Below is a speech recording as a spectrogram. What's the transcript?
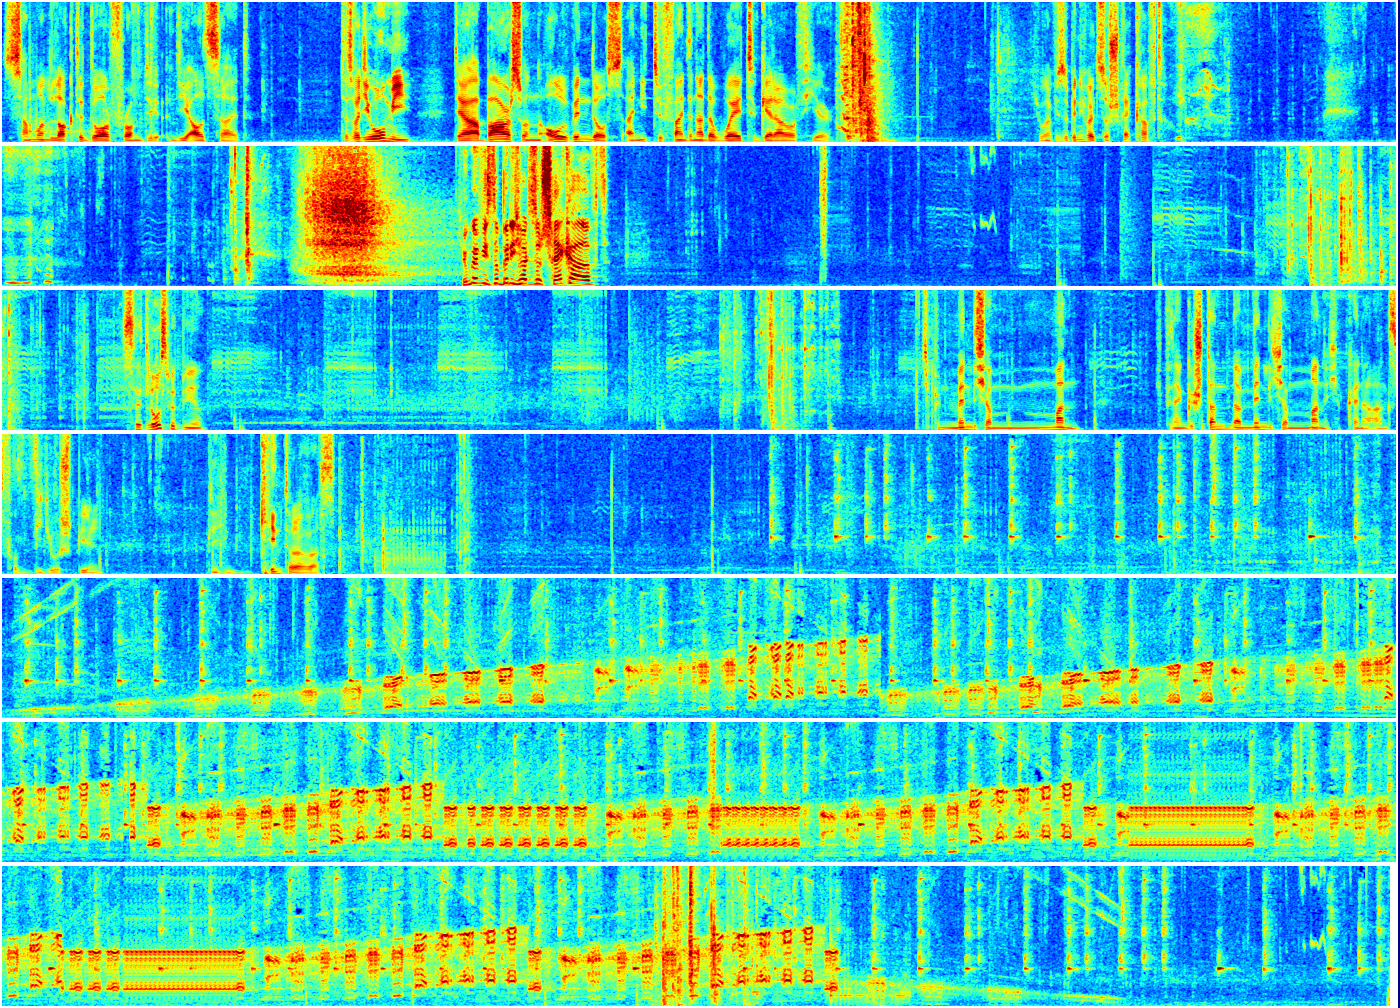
Someone locked the door from the, the outside. Das war die Omi. There are bars on all windows. I need to find another way to get out of here. Junge, wieso bin ich heute so schreckhaft? Junge, wieso bin ich heute so schreckhaft? Was ist denn los mit mir? Bin ein männlicher Mann. Ich bin ein gestandener männlicher Mann. Ich habe keine Angst vor Videospielen. Bin ich ein Kind oder was?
